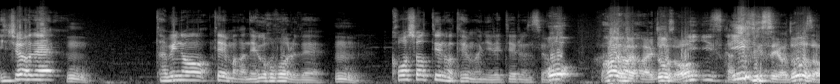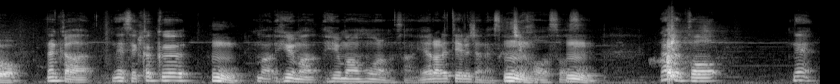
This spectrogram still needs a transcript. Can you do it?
一応ねうん。旅のテーマがネゴボールでうん交渉っていうのをテーマに入れてるんですよ。おはいはいはいどうぞ。いいいですか？いいですよどうぞ。なんかねせっかく、うん。まあ、ヒューマンヒューマンフォーラムさんやられているじゃないですか、うん。地方創生、うん。なんかこうね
